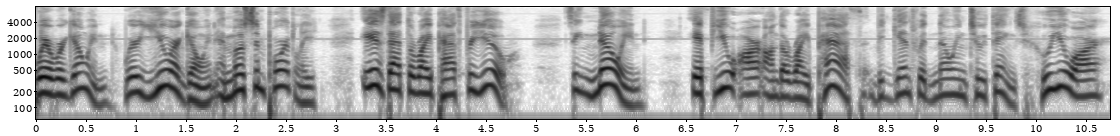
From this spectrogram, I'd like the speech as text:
where we're going, where you are going, and most importantly, is that the right path for you? See, knowing if you are on the right path begins with knowing two things who you are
